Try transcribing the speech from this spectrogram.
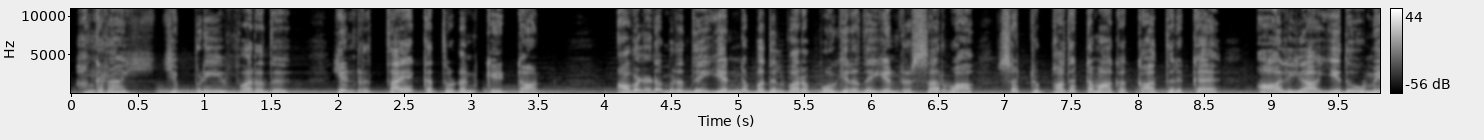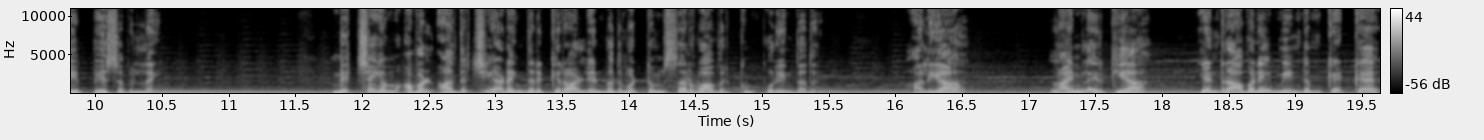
அங்க நான் எப்படி வரது? என்று தயக்கத்துடன் கேட்டான். அவளிடமிருந்து என்ன பதில் வரப்போகிறது என்று சர்வா சற்று பதட்டமாக காத்திருக்க ஆலியா எதுவுமே பேசவில்லை. நிச்சயம் அவள் அதிர்ச்சி அடைந்திருக்கிறாள் என்பது மட்டும் சர்வாவிற்கும் புரிந்தது. ஆலியா லைன்ல இருக்கியா? என்று அவனே மீண்டும் கேட்க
